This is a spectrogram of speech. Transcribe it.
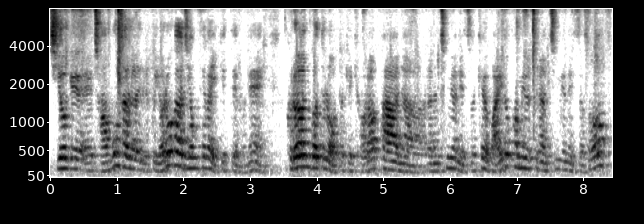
지역의 자원봉사자들이 있고 여러 가지 형태가 있기 때문에 그러한 것들을 어떻게 결합하냐라는 측면에 있어서 케어 바이더 커뮤니티라는 측면에 있어서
